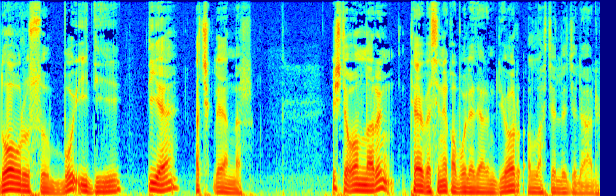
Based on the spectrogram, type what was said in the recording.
Doğrusu bu idi diye açıklayanlar. İşte onların tevbesini kabul ederim diyor Allah Celle Celaluhu.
